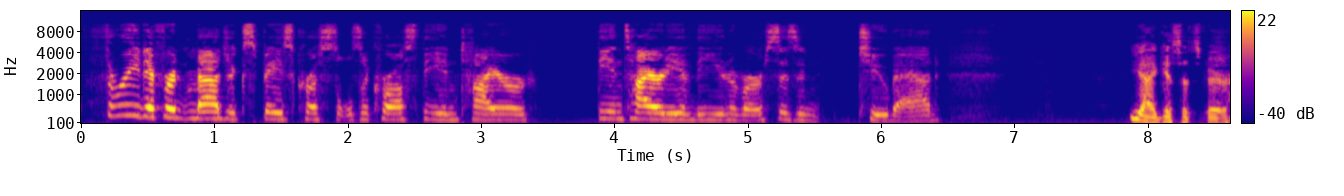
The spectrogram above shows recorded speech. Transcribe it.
three different magic space crystals across the entire the entirety of the universe isn't too bad. Yeah, I guess that's fair.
